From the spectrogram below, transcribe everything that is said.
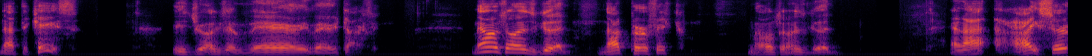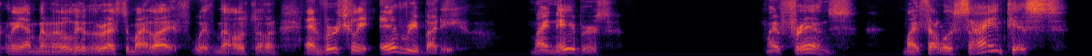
Not the case. These drugs are very, very toxic. Melatonin is good. Not perfect. Melatonin is good. And I, I certainly am going to live the rest of my life with melatonin. And virtually everybody, my neighbors, my friends, my fellow scientists,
